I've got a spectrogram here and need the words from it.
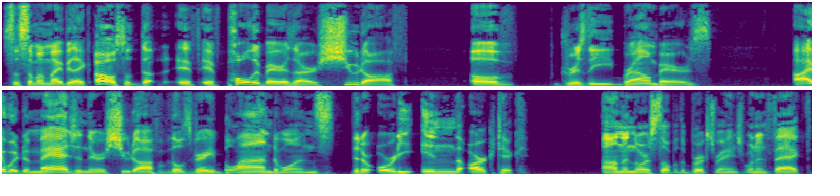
So someone might be like, oh, so the, if if polar bears are shoot off of grizzly brown bears, I would imagine they're a shoot off of those very blonde ones that are already in the Arctic on the north slope of the Brooks Range, when in fact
